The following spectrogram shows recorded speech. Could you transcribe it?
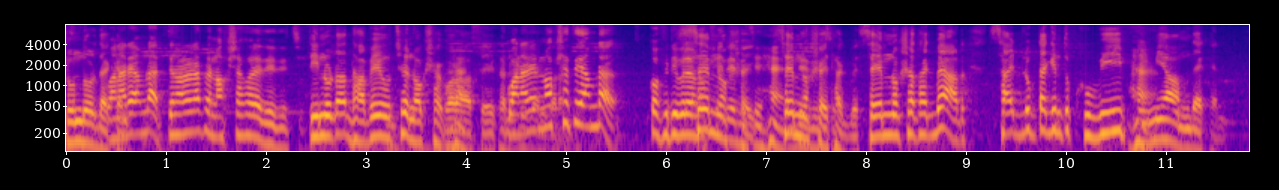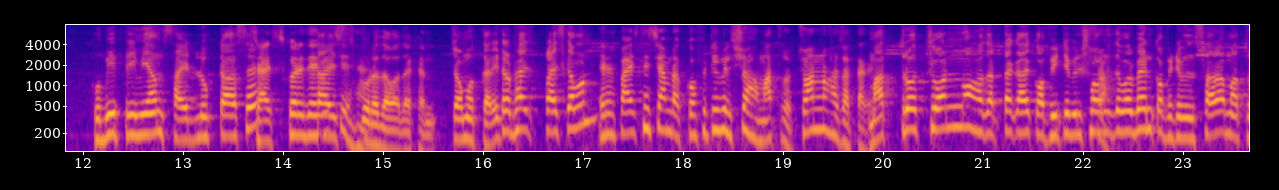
সুন্দর দেখেন। কর্নারে আমরা তিনটা রাপে নকশা করে দিয়ে দিচ্ছি। তিনোটা ধাপে হচ্ছে নকশা করা আছে এখানে। কর্নারের নকশাতে আমরা কফি টেবিলের সেম নকশা দিয়ে দিচ্ছি। হ্যাঁ সেম নকশাই থাকবে। সেম নকশা থাকবে। আর সাইড লুকটা কিন্তু খুবই হ্যাঁ। প্রিমিয়াম দেখেন। খুবই প্রিমিয়াম সাইড লুকটা আছে। টাইস করে দিয়ে দিচ্ছি হ্যাঁ। করে দেওয়া দেখেন। চমৎকার। এটার প্রাইস কেমন? এটার প্রাইস নিচ্ছি আমরা কফি টেবিল সহ মাত্র চুয়ান্ন হাজার টাকা। মাত্র চুয়ান্ন হাজার টাকায় কফি টেবিল সহ নিতে পারবেন। কফি টেবিল ছাড়া মাত্র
